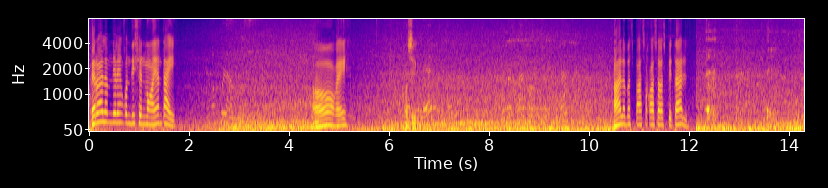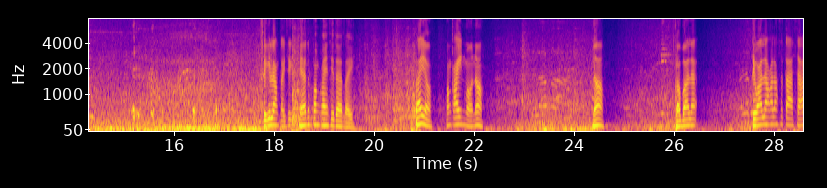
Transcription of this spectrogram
Pero alam nila yung kondisyon mo ngayon, tay. Ewan. Oh, okay. O, si- Ulit? Tapos pasok ko sa ospital. ah, labas pasok ka sa ospital. Sige lang, tay. Sige. Yan ang pangkain si tatay. Tayo, pangkain mo, no? No? Kabala. Tiwala ka lang sa taas, ha?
